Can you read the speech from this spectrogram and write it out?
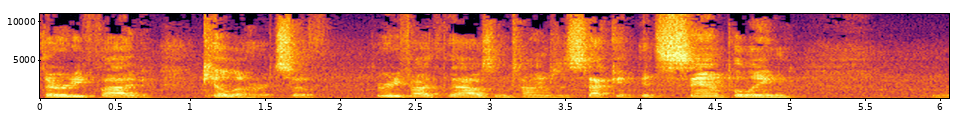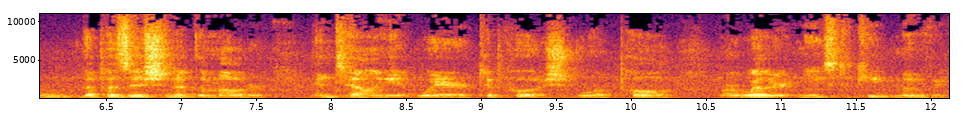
35 kilohertz. So 35,000 times a second, it's sampling the position of the motor and telling it where to push or pull or whether it needs to keep moving.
